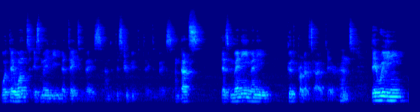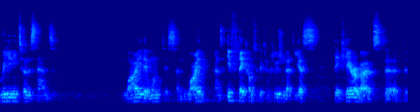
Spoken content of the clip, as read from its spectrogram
What they want is maybe a database and a distributed database, and that's there's many many good products out there, and they really really need to understand why they want this and why and if they come to the conclusion that yes they care about the, the,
